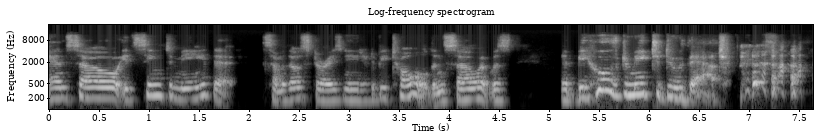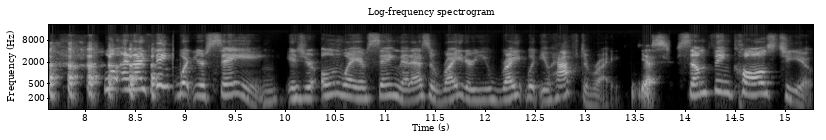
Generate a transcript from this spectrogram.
And so it seemed to me that some of those stories needed to be told. And so it was, it behooved me to do that. well, and I think what you're saying is your own way of saying that as a writer, you write what you have to write. Yes. Something calls to you.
